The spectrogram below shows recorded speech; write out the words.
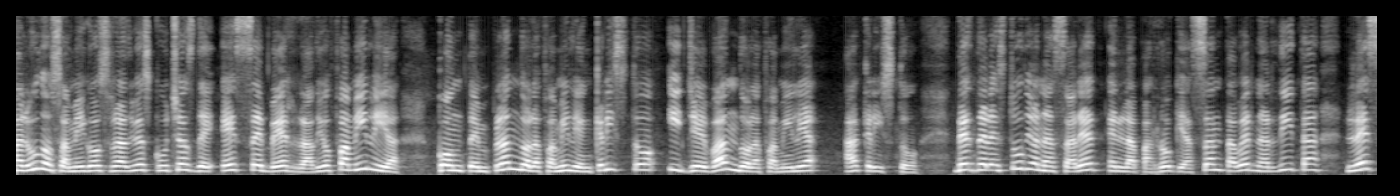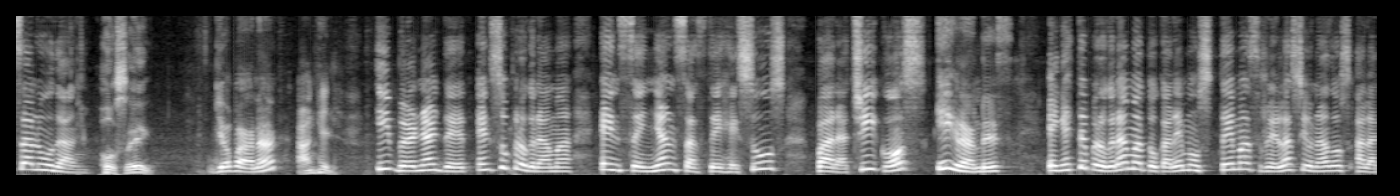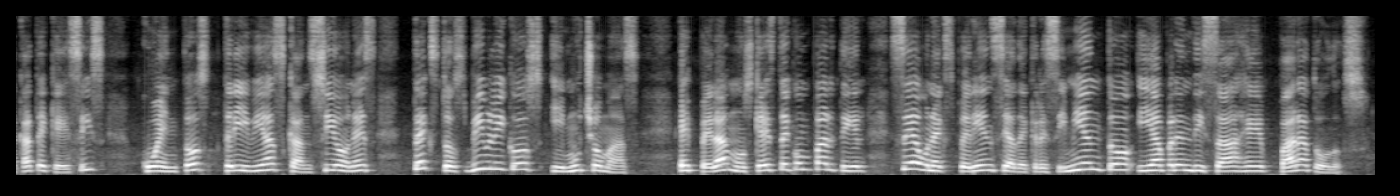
Saludos amigos Radio Escuchas de SB Radio Familia, contemplando la familia en Cristo y llevando la familia a Cristo. Desde el estudio Nazaret en la parroquia Santa Bernardita les saludan José, Giovanna, Ángel y Bernadette en su programa Enseñanzas de Jesús para chicos y grandes. En este programa tocaremos temas relacionados a la catequesis, cuentos, trivias, canciones, textos bíblicos y mucho más. Esperamos que este compartir sea una experiencia de crecimiento y aprendizaje para todos.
